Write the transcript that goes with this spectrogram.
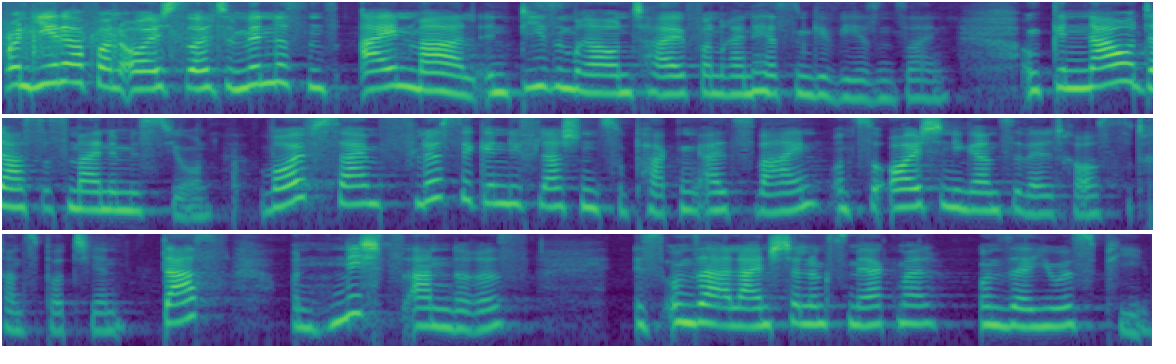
Und jeder von euch sollte mindestens einmal in diesem rauen Teil von Rheinhessen gewesen sein. Und genau das ist meine Mission. Wolfsheim flüssig in die Flaschen zu packen als Wein und zu euch in die ganze Welt raus zu transportieren. Das und nichts anderes ist unser Alleinstellungsmerkmal, unser USP.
